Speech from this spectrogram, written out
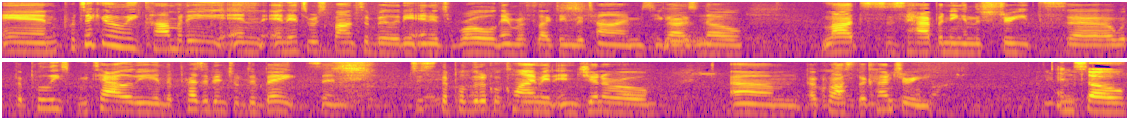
and particularly comedy and, and its responsibility and its role in reflecting the times. You guys know, lots is happening in the streets uh, with the police brutality and the presidential debates and just the political climate in general um, across the country, and so.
